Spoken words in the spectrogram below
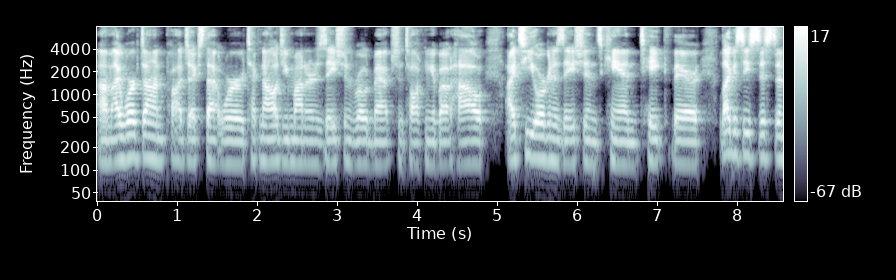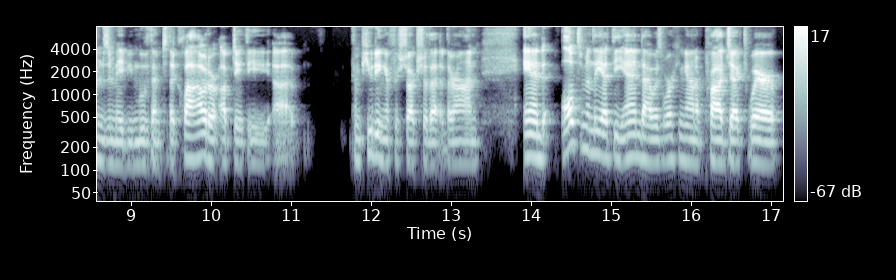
Um, I worked on projects that were technology modernization roadmaps and talking about how IT organizations can take their legacy systems and maybe move them to the cloud or update the uh, computing infrastructure that they're on. And ultimately, at the end, I was working on a project where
